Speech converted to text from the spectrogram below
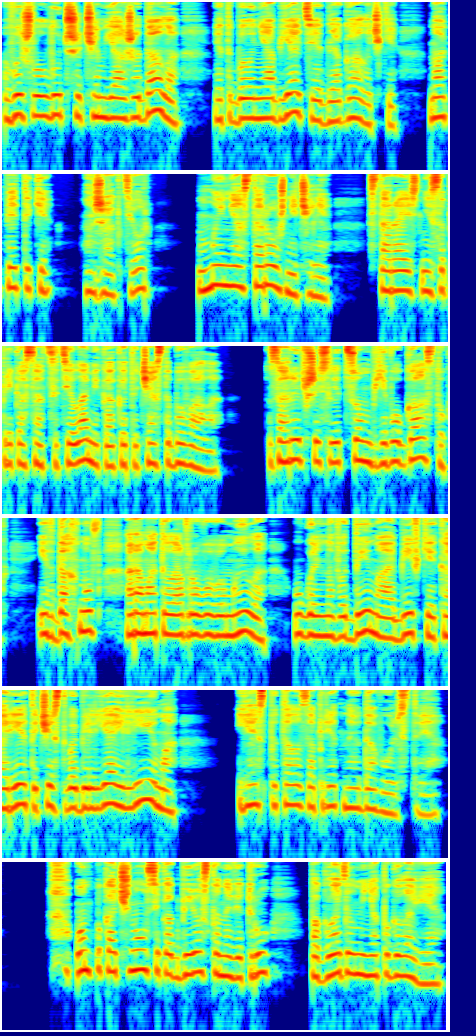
Вышло лучше, чем я ожидала, это было не объятие для галочки, но опять-таки он же актер. Мы не осторожничали — стараясь не соприкасаться телами, как это часто бывало. Зарывшись лицом в его галстук и вдохнув ароматы лаврового мыла, угольного дыма, обивки, кареты, чистого белья и лима, я испытала запретное удовольствие. Он покачнулся, как березка на ветру, погладил меня по голове.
